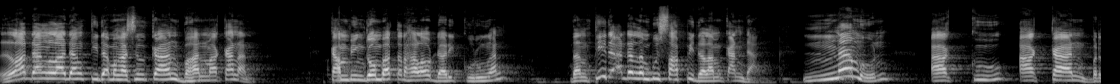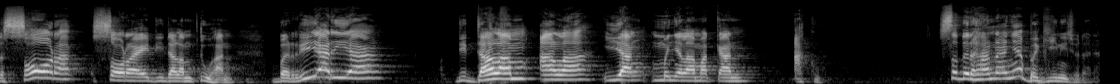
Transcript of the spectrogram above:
ladang-ladang tidak menghasilkan bahan makanan. Kambing domba terhalau dari kurungan. Dan tidak ada lembu sapi dalam kandang. Namun aku akan bersorak-sorai di dalam Tuhan. Beria-ria di dalam Allah yang menyelamatkan aku. Sederhananya begini saudara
